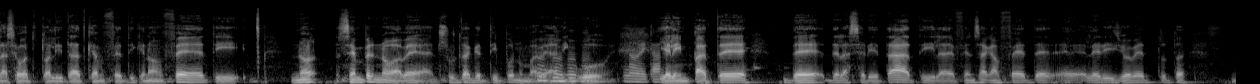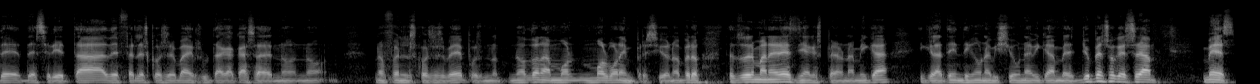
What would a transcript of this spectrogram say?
la seva totalitat, que han fet i que no han fet, i no, sempre no va bé. En surt d'aquest tipus no va bé a ningú. No, i tant. I l'impacte de, de la serietat i la defensa que han fet eh, l'Eri Jove, tota de, de serietat, de fer les coses bé, resulta que a casa no, no, no fent les coses bé, pues no, no dona molt, molt bona impressió, no? Però, de totes maneres, n'hi ha que esperar una mica i que la gent tingui una visió una mica més... Jo penso que serà més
